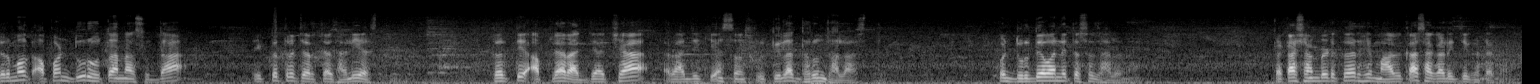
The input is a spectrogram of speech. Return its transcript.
तर मग आपण दूर होताना सुद्धा एकत्र चर्चा झाली असती. तर ते आपल्या राज्याच्या राजकीय संस्कृतीला धरून झालं असतं. पण दुर्दैवाने तसं झालं नाही. प्रकाश आंबेडकर हे महाविकास आघाडीचे घटक आहेत.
